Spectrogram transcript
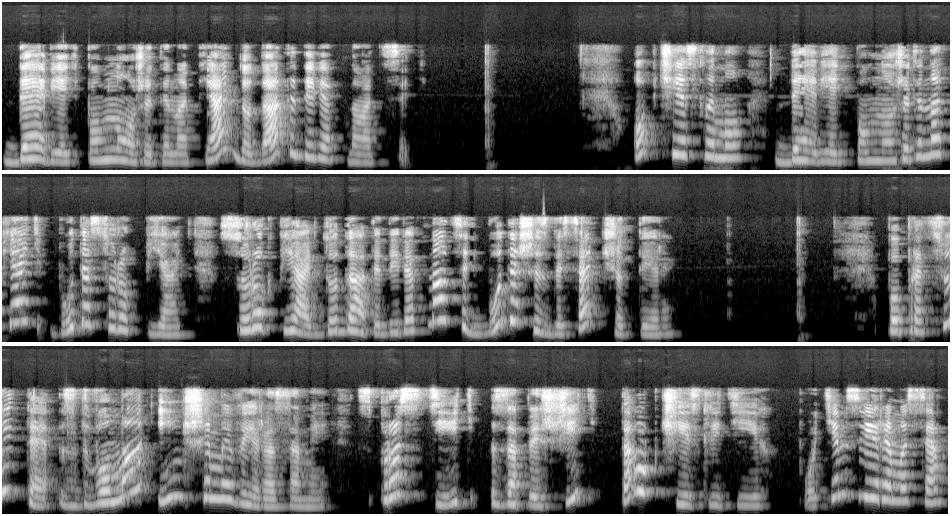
9 помножити на 5 додати 19. Обчислимо 9 помножити на 5 буде 45. 45 додати 19 буде 64. Попрацюйте з двома іншими виразами. Спростіть, запишіть та обчисліть їх. Потім звіримося.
